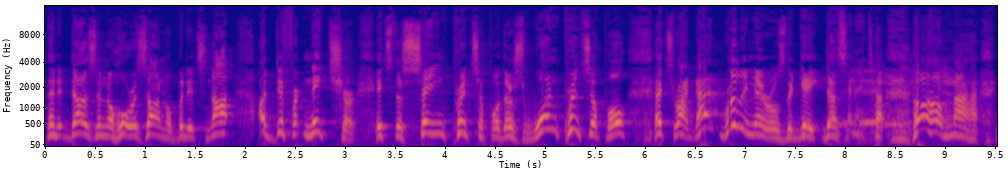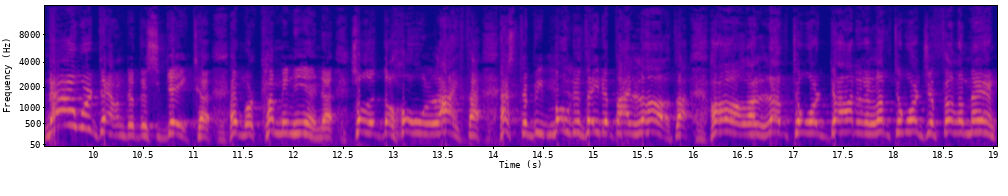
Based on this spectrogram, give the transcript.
than it does in the horizontal but it's not a different nature. It's the same principle. There's one principle. That's right. That really narrows the gate doesn't it? Oh my. Now we're down to this gate uh, and we're coming in uh, so that the whole life uh, has to be motivated by love. Oh, a love toward God and a love toward your fellow man.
